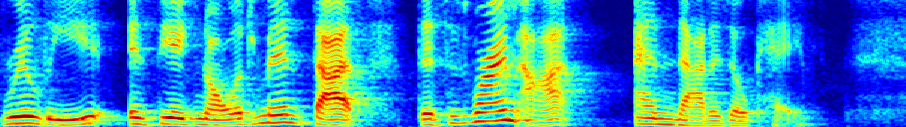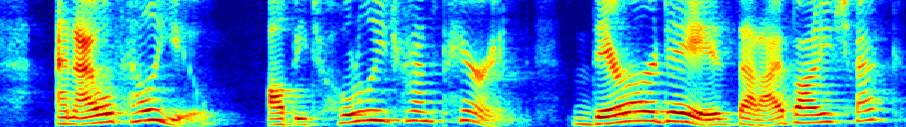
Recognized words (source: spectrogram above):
really is the acknowledgement that this is where I'm at and that is okay. And I will tell you, I'll be totally transparent. There are days that I body check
